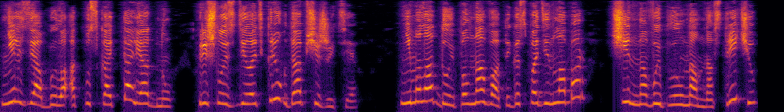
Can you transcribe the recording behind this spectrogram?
Нельзя было отпускать Тали одну, пришлось сделать крюк до общежития. Немолодой полноватый господин Лабар чинно выплыл нам навстречу,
